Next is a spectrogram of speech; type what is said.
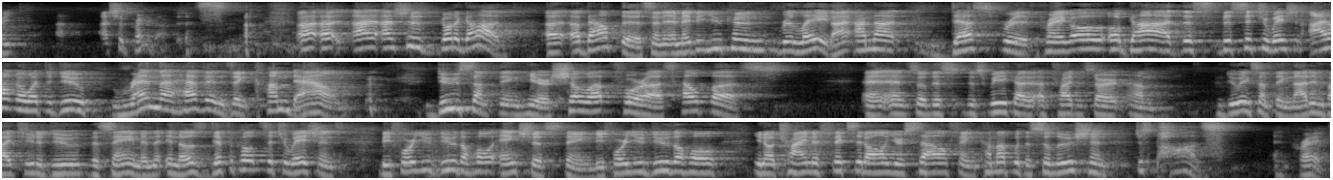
I should pray about this. I, I, I should go to God uh, about this, and, and, maybe you can relate. I, am not desperate praying, oh, oh God, this, this situation, I don't know what to do. Rend the heavens and come down. do something here. Show up for us. Help us. And, and so this, this week, I, have tried to start um, doing something, and I'd invite you to do the same. In, the, in those difficult situations, before you do the whole anxious thing, before you do the whole you know, trying to fix it all yourself and come up with a solution, just pause and pray.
